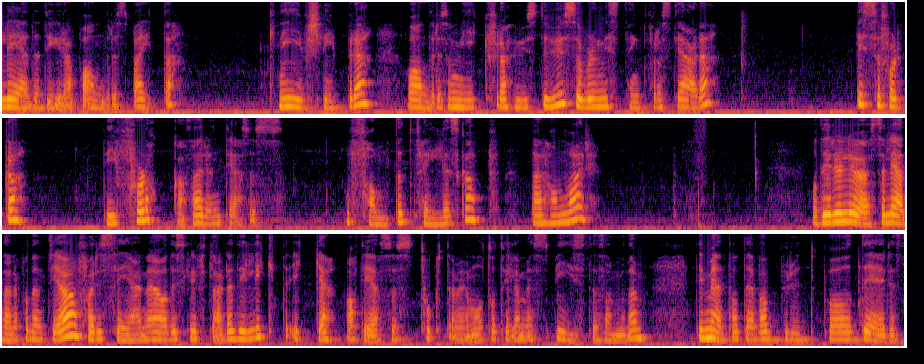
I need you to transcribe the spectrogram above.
lede dyra på andres beite. Knivslipere og andre som gikk fra hus til hus og ble mistenkt for å stjele. Disse folka de flokka seg rundt Jesus og fant et fellesskap der han var. Og De religiøse lederne på den tida, fariseerne og de skriftlærde, de likte ikke at Jesus tok dem imot og til og med spiste sammen med dem. De mente at det var brudd på deres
